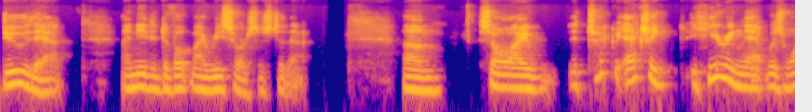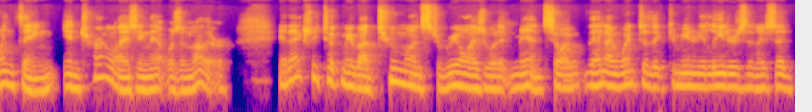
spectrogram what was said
do that, I need to devote my resources to that. Um, so I, it took actually hearing that was one thing, internalizing that was another. It actually took me about two months to realize what it meant. So I, then I went to the community leaders and I said,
